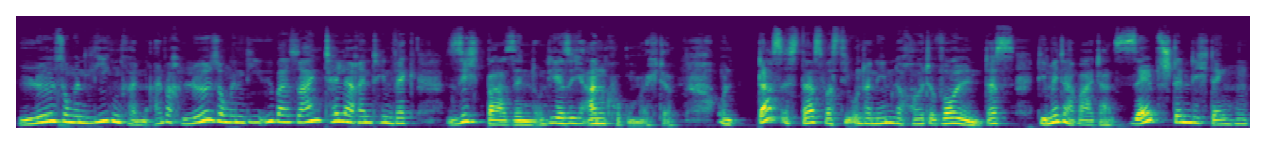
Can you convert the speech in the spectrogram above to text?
Lösungen liegen können. Einfach Lösungen, die über sein Tellerrand hinweg sichtbar sind und die er sich angucken möchte. Und das ist das, was die Unternehmen doch heute wollen, dass die Mitarbeiter selbstständig denken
